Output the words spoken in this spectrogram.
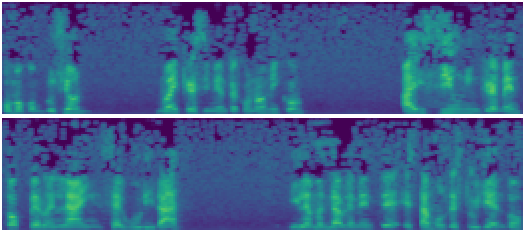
Como conclusión, no hay crecimiento económico, hay sí un incremento, pero en la inseguridad, y lamentablemente estamos destruyendo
